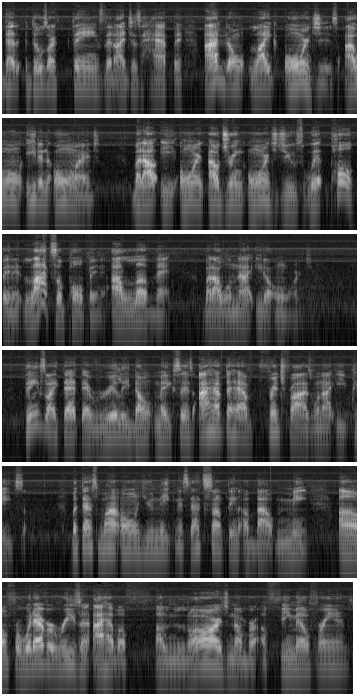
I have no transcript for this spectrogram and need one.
That those are things that I just happen. I don't like oranges. I won't eat an orange but I'll eat orange, I'll drink orange juice with pulp in it, lots of pulp in it. I love that, but I will not eat an orange. Things like that that really don't make sense. I have to have french fries when I eat pizza. But that's my own uniqueness. That's something about me. Um, for whatever reason, I have a, a large number of female friends,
